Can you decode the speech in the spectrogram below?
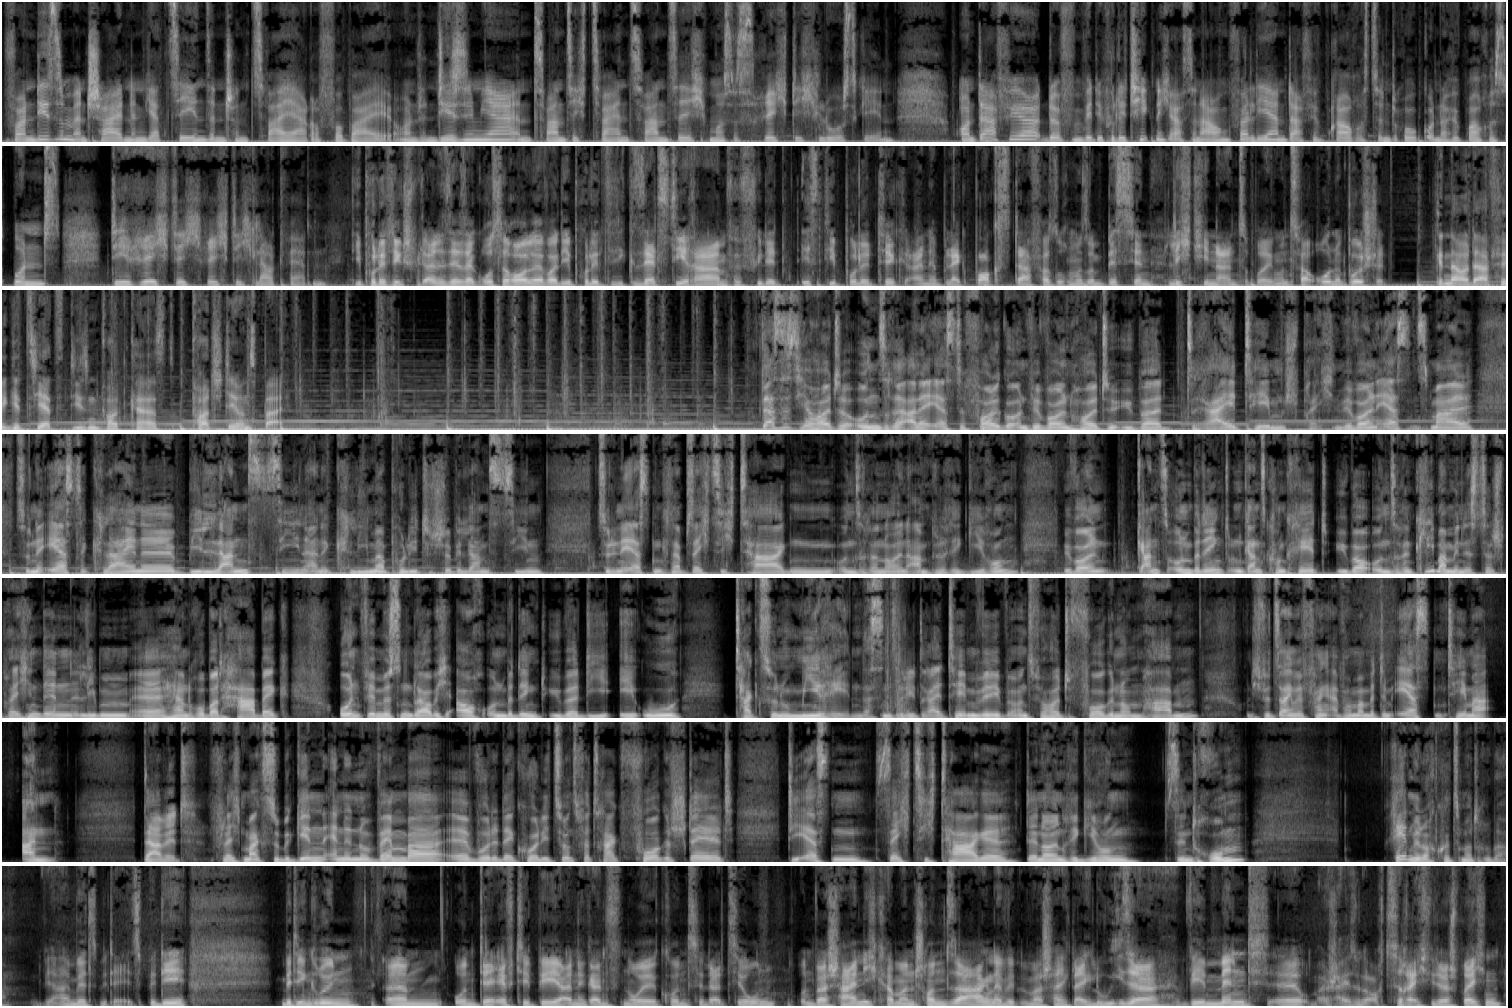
Von diesem entscheidenden Jahrzehnt sind schon zwei Jahre vorbei und in diesem Jahr, in 2022, muss es richtig losgehen. Und dafür dürfen wir die Politik nicht aus den Augen verlieren, dafür braucht es den Druck und dafür braucht es uns, die richtig, richtig laut werden. Die Politik spielt eine sehr, sehr große Rolle, weil die Politik setzt die Rahmen. Für viele ist die Politik eine Blackbox. Da versuchen wir so ein bisschen Licht hinein hineinzubringen. Und zwar ohne Bullshit. Genau dafür gibt es jetzt diesen Podcast. Pod steh uns bei. Das ist hier heute unsere allererste Folge und wir wollen heute über drei Themen sprechen. Wir wollen erstens mal so eine erste kleine Bilanz ziehen, eine klimapolitische Bilanz ziehen zu den ersten knapp 60 Tagen unserer neuen Ampelregierung. Wir wollen ganz unbedingt und ganz konkret über unseren Klimaminister sprechen, den lieben äh, Herrn Robert Habeck. Und wir müssen, glaube ich, auch unbedingt über die EU Taxonomie reden. Das sind so die drei Themen, die wir uns für heute vorgenommen haben. Und ich würde sagen, wir fangen einfach mal mit dem ersten Thema an. David, vielleicht magst du beginnen. Ende November äh, wurde der Koalitionsvertrag vorgestellt. Die ersten 60 Tage der neuen Regierung sind rum. Reden wir doch kurz mal drüber. Wir haben jetzt mit der SPD, mit den Grünen ähm, und der FDP eine ganz neue Konstellation. Und wahrscheinlich kann man schon sagen, da wird mir wahrscheinlich gleich Luisa vehement äh, und wahrscheinlich sogar auch zu Recht widersprechen,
